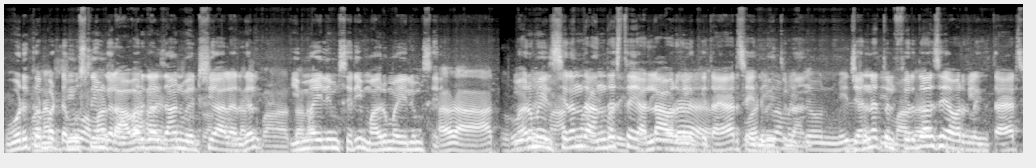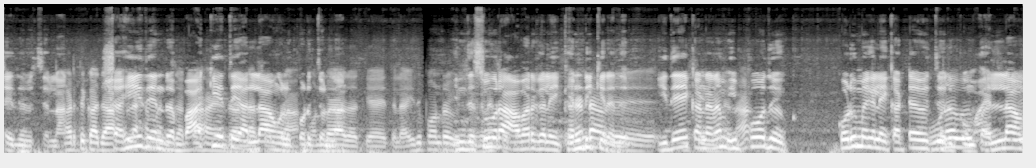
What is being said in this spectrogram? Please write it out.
ஒடுக்கப்பட்ட முஸ்லிம்கள் அவர்கள் தான். வெற்றியாளர்கள். இம்மையிலும் சரி மறுமையிலும் சரி மறுமையில் சிறந்த அந்தஸ்தை அல்லாஹ் அவர்களுக்கு தயார் செய்து வைத்துள்ளான் மீது ஜன்னத்துல். ஃபிர்தோஸை அவர்களுக்கு தயார் செய்து அது ஷஹீத் என்ற பாக்கியத்தை அல்லாஹ் அவங்களுக்கு போன்ற இந்த சூரா. அவர்களை கண்டிக்கிறது இதே கண்டனம் இப்போது கொடுமைகளை கட்டவித்திருக்கும் எல்லாம்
